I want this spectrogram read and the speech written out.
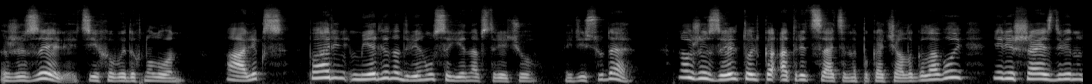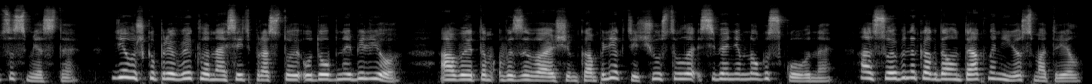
«Жизель!» — тихо выдохнул он. «Алекс!» Парень медленно двинулся ей навстречу. «Иди сюда!» Но Жизель только отрицательно покачала головой, не решаясь двинуться с места. Девушка привыкла носить простое удобное белье, а в этом вызывающем комплекте чувствовала себя немного скованно, а особенно когда он так на нее смотрел.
